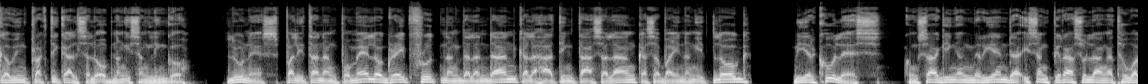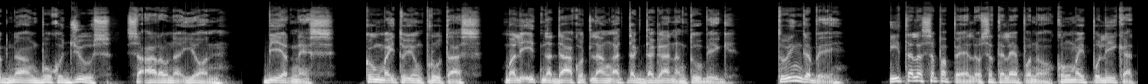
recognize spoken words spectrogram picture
Gawing praktikal sa loob ng isang linggo. Lunes, palitan ng pomelo grapefruit ng dalandan, kalahating tasa lang kasabay ng itlog. Miyerkules, kung saging ang merienda, isang piraso lang at huwag na ang buko juice sa araw na iyon. Biyernes, kung may tuyong prutas, maliit na dakot lang at dagdagan ng tubig. Tuwing gabi, itala sa papel o sa telepono kung may pulikat,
